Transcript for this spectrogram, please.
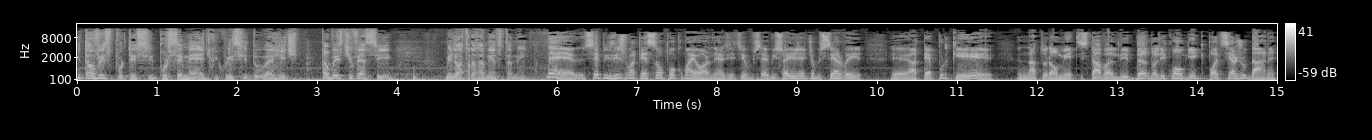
E talvez por, ter, por ser médico e conhecido, a gente talvez tivesse melhor tratamento também. É, sempre existe uma atenção um pouco maior, né? A gente observa isso aí, a gente observa é, até porque naturalmente estava lidando ali com alguém que pode se ajudar, né?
